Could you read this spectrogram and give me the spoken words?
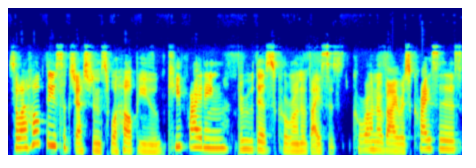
So I hope these suggestions will help you keep writing through this coronavirus, coronavirus crisis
